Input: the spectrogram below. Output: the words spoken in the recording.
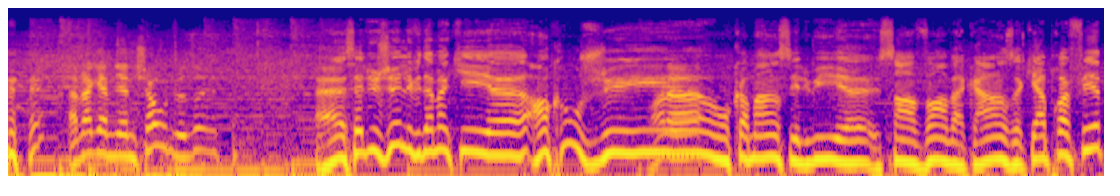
avant qu'elle devienne chaude, je veux dire. Euh, salut Gilles, évidemment, qui est euh, en congé. Voilà. Euh, on commence et lui euh, s'en va en vacances. qui en profite.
